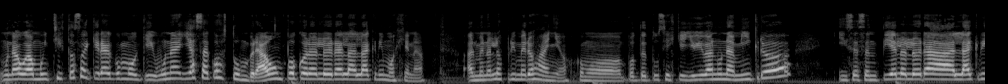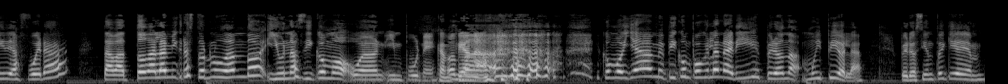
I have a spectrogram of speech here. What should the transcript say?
una weá muy chistosa que era como que una ya se acostumbraba un poco al olor a la lacrimógena al menos los primeros años. Como, ponte tú, si es que yo iba en una micro y se sentía el olor a lacri de afuera, estaba toda la micro estornudando y una así como, weón, impune. Campeona. Como ya me pico un poco la nariz, pero no, muy piola. Pero siento que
